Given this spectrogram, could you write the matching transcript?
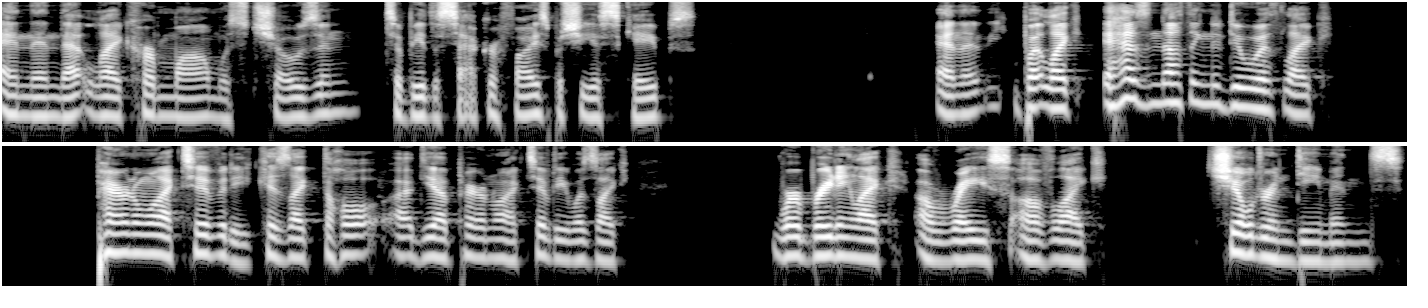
and then that like her mom was chosen to be the sacrifice but she escapes. And then but like it has nothing to do with like paranormal activity because like the whole idea of paranormal activity was like we're breeding like a race of like children demons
